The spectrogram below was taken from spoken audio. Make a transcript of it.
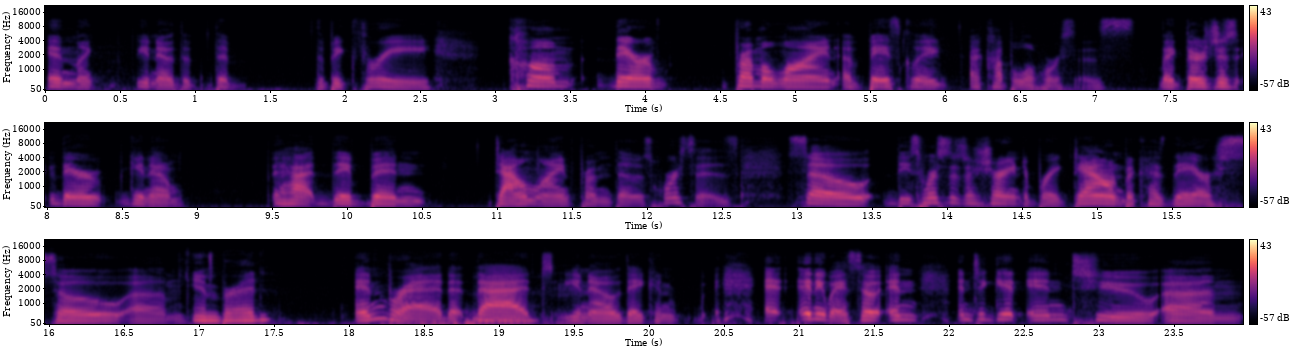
in like you know the the the big three come they're from a line of basically a couple of horses. Like there's just they're you know had they've been downline from those horses. So these horses are starting to break down because they are so um, Inbred. inbred that you know they can. a- Anyway, so and and to get into. Um,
